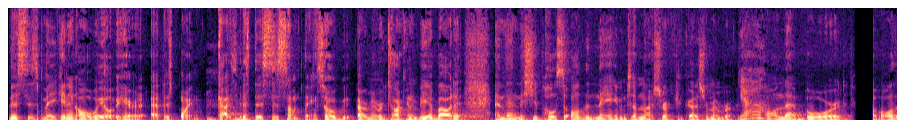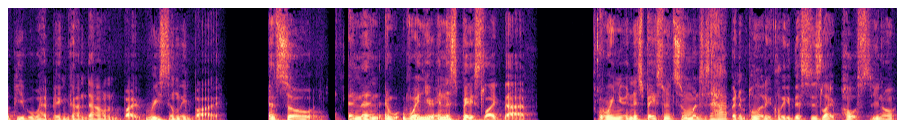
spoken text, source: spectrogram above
this is making it all the way over here at this point. Mm-hmm. Guys, is- this is something. So I remember talking to B about it. And then she posted all the names. I'm not sure if you guys remember Yeah. on that board of all the people who had been gunned down by recently by. And so, and then and when you're in a space like that, when you're in a space when so much is happening politically, this is like post, you know,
